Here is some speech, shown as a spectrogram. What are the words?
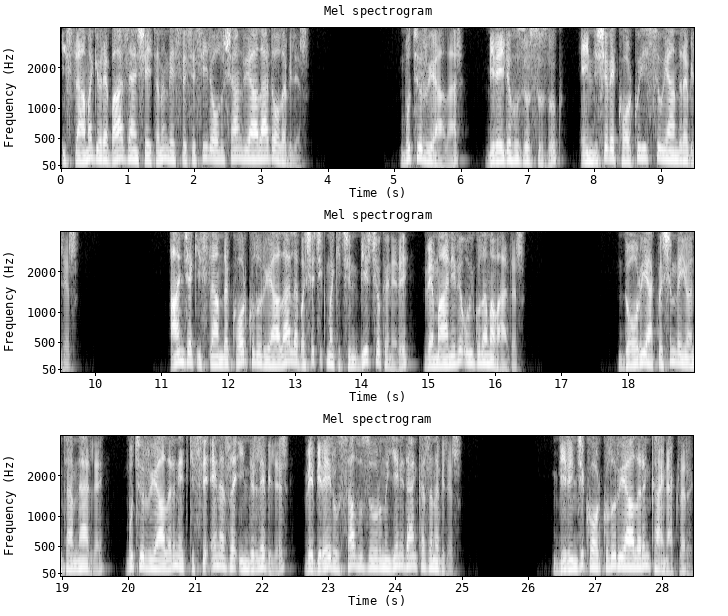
İslam'a göre bazen şeytanın vesvesesiyle oluşan rüyalar da olabilir. Bu tür rüyalar, bireyde huzursuzluk, endişe ve korku hissi uyandırabilir. Ancak İslam'da korkulu rüyalarla başa çıkmak için birçok öneri ve manevi uygulama vardır. Doğru yaklaşım ve yöntemlerle bu tür rüyaların etkisi en aza indirilebilir ve birey ruhsal huzurunu yeniden kazanabilir. Birinci korkulu rüyaların kaynakları.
